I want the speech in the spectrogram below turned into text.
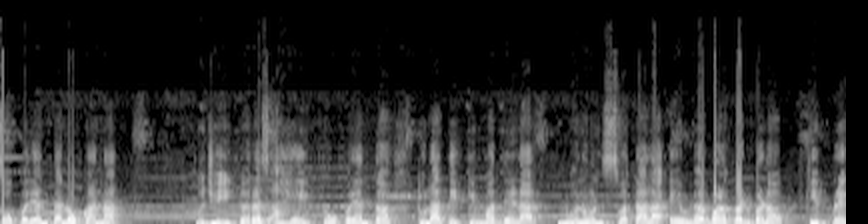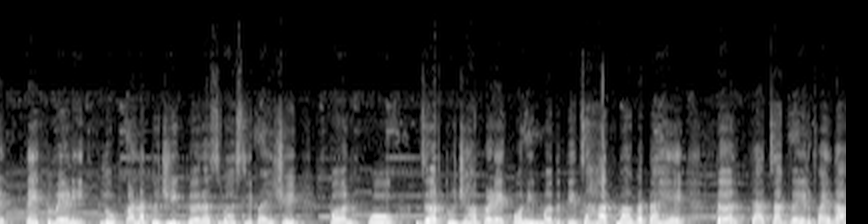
जोपर्यंत लोकांना तुझी गरज आहे तोपर्यंत तुला ते किंमत देणार. म्हणून स्वतःला एवढं बळकट बनव की प्रत्येक वेळी लोकांना तुझी गरज भासली पाहिजे. पण हो जर तुझ्याकडे कोणी मदतीचा हात मागत आहे तर त्याचा गैरफायदा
